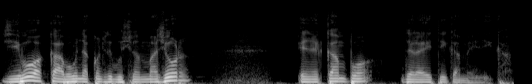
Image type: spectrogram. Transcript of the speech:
llevó a cabo una contribución mayor en el campo de la ética médica.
